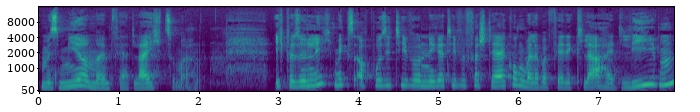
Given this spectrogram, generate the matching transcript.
um es mir und meinem Pferd leicht zu machen. Ich persönlich mix auch positive und negative Verstärkung, weil aber Pferde Klarheit lieben,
